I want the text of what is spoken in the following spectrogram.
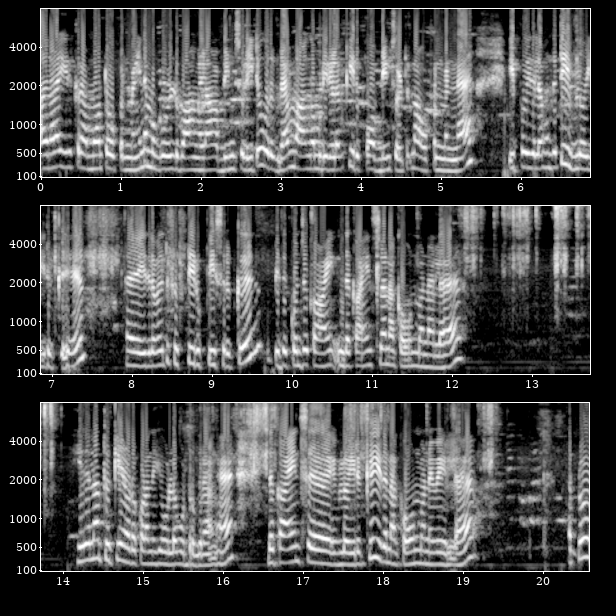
அதனால் இருக்கிற அமௌண்ட் ஓப்பன் பண்ணி நம்ம கோல்டு வாங்கலாம் அப்படின்னு சொல்லிட்டு ஒரு கிராம் வாங்க முடியிற அளவுக்கு இருக்கும் அப்படின்னு சொல்லிட்டு நான் ஓப்பன் பண்ணேன். இப்போ இதில் வந்துட்டு இவ்வளோ இருக்குது இதில் வந்துட்டு ஃபிஃப்டி ருபீஸ் இருக்குது இது கொஞ்சம் காயின் இந்த காயின்ஸ்லாம் நான் கவுண்ட் பண்ணலை. இதெல்லாம் தூக்கி என்னோட குழந்தைங்க உள்ளே போட்டிருக்குறாங்க. இந்த காயின்ஸ் இவ்வளோ இருக்குது இதை நான் கவுண்ட் பண்ணவே இல்லை. அப்புறம்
